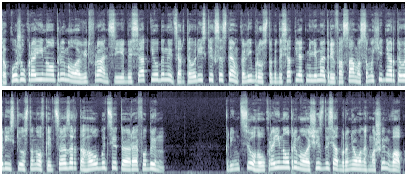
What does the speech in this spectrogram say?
Також Україна отримала від Франції десятки одиниць артилерійських систем калібру 155 мм, а саме самохідні артилерійські установки Цезар та гаубиці ТРФ-1. Крім цього, Україна отримала 60 броньованих машин ВАП.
